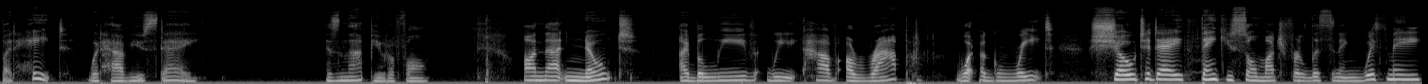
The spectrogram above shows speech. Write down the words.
but hate would have you stay. Isn't that beautiful? On that note, I believe we have a wrap. What a great show today. Thank you so much for listening with me.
